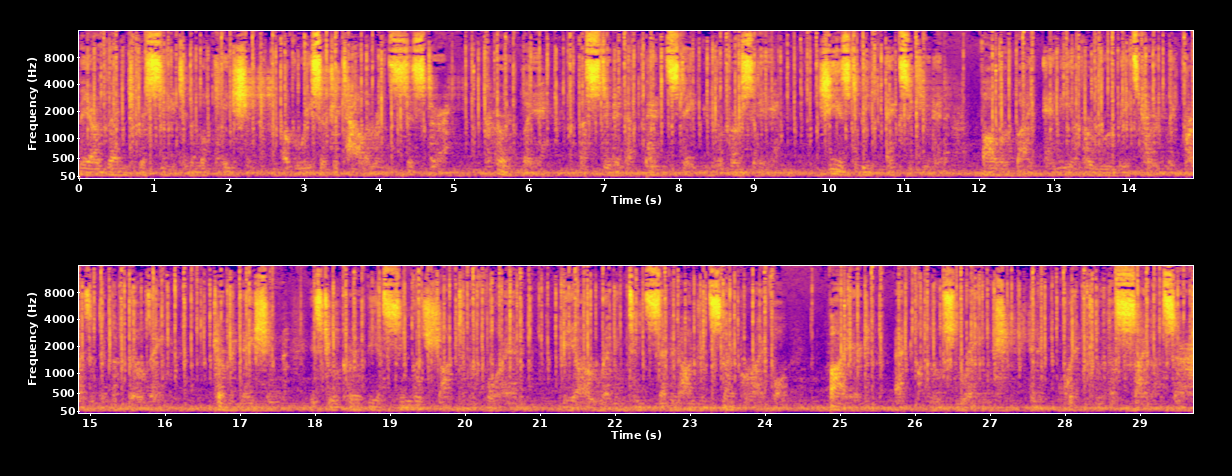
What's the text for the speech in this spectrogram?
They are then to proceed to the location of researcher Talloran's sister, currently a student at Penn State University. She is to be executed, followed by any of her roommates currently present in the building. Termination is to occur via single shot to the forehead via a Remington 700 sniper rifle fired at close range and equipped with a silencer.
